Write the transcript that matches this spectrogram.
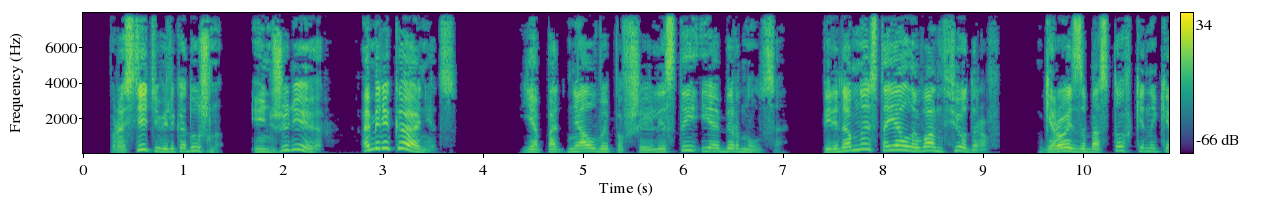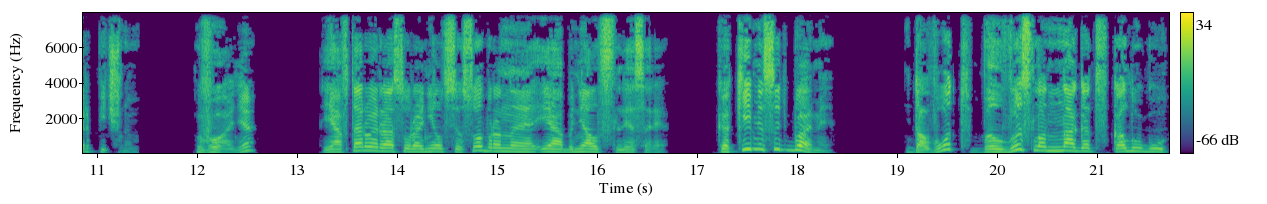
— Простите великодушно, инженер, американец! Я поднял выпавшие листы и обернулся. Передо мной стоял Иван Федоров, герой забастовки на кирпичном. — Ваня? Я второй раз уронил все собранное и обнял слесаря. Какими судьбами? Да вот, был выслан на год в Калугу,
